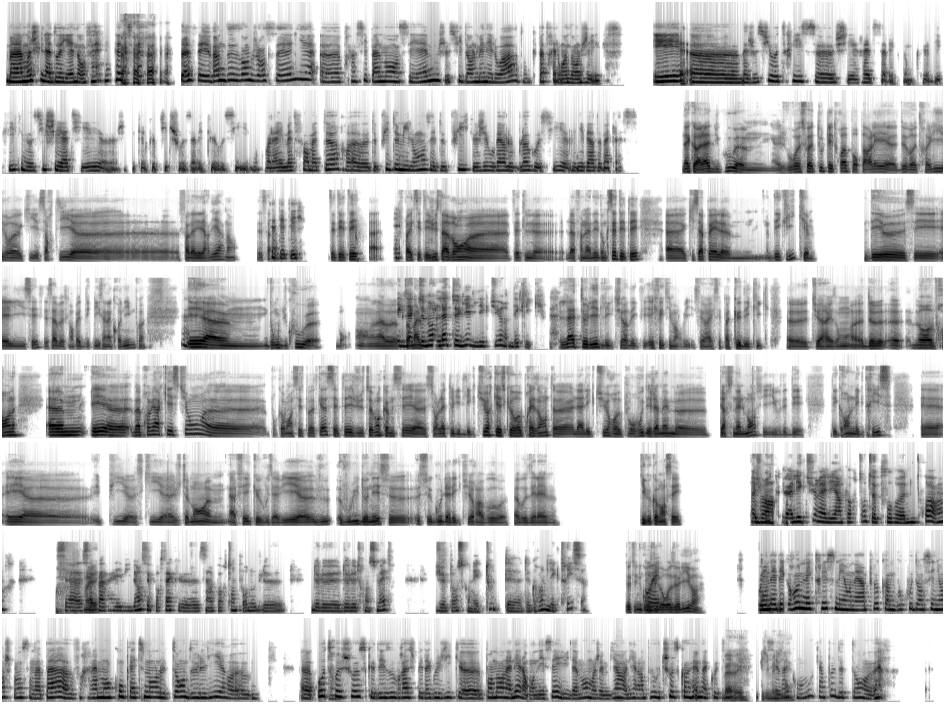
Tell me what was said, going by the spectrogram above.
Bah, moi, je suis la doyenne en fait. Ça fait 22 ans que j'enseigne, euh, principalement en CM. Je suis dans le Maine-et-Loire, donc pas très loin d'Angers. Et euh, bah, je suis autrice euh, chez Reds avec donc euh, Déclic, mais aussi chez Atier. Euh, j'ai fait quelques petites choses avec eux aussi. Donc voilà, et maître formateur depuis 2011 et depuis que j'ai ouvert le blog aussi, l'univers de ma classe. D'accord, là, du coup, euh, je vous reçois toutes les trois pour parler euh, de votre livre qui est sorti euh, fin d'année dernière, non? C'est ça? Cet été. Cet été? Ah, je croyais que c'était juste avant peut-être la fin de l'année. Donc cet été, qui s'appelle Déclic. D-E-C-L-I-C, c'est ça, parce qu'en fait, Déclic, c'est un acronyme, quoi. Et donc, du coup, bon, on en a euh, mal Exactement, l'atelier de lecture Déclic. L'atelier de lecture des clics. Effectivement, oui, c'est vrai que c'est pas que des clics. Euh, tu as raison euh, de euh, me reprendre. Euh, et ma première question pour commencer ce podcast, c'était justement comme c'est sur l'atelier de lecture, qu'est-ce que représente la lecture pour vous, déjà même personnellement, si vous êtes des, des grandes lectrices, et, euh, et puis euh, ce qui euh, justement euh, a fait que vous aviez euh, voulu donner ce, ce goût de la lecture à vos, à vos élèves? Qui veut commencer? Eh je pense que la lecture, elle est importante pour euh, nous trois. hein. Ça, ça Ouais. paraît évident, c'est pour ça que c'est important pour nous de le, de le, de le transmettre. Je pense qu'on est toutes de, de grandes lectrices. Toi, tu es une grosse Ouais. livreuse de livres? Oui. On est des grandes lectrices, mais on est un peu comme beaucoup d'enseignants, je pense. On n'a pas euh, vraiment complètement le temps de lire euh, euh, autre chose que des ouvrages pédagogiques euh, pendant l'année. Alors, on essaie, évidemment. Moi, j'aime bien lire un peu autre chose quand même à côté. Bah oui, c'est vrai qu'on manque un peu de temps. euh,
